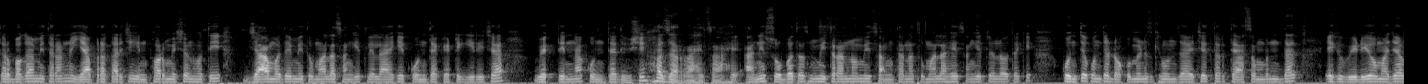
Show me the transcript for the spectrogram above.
तर बघा मित्रांनो या प्रकारची इन्फॉर्मेशन होती ज्यामध्ये मी तुम्हाला सांगितलेलं आहे की कोणत्या कॅटेगरीच्या व्यक्तींना कोणत्या दिवशी हजर राहायचं आहे. आणि सोबतच मित्रांनो मी सांगताना तुम्हाला हे सांगितलेलं होतं की कोणते कोणते डॉक्युमेंट्स घेऊन जायचे तर त्या संबंधात एक व्हिडिओ माझ्या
